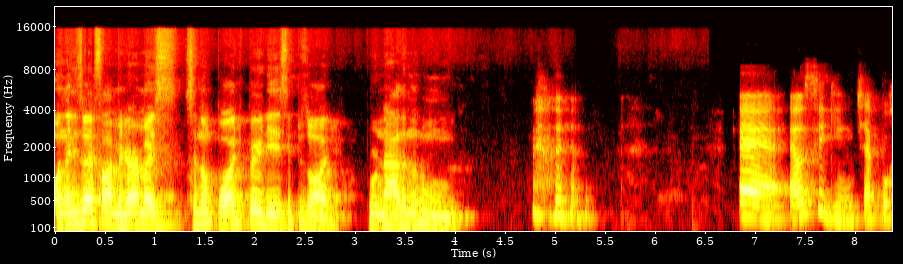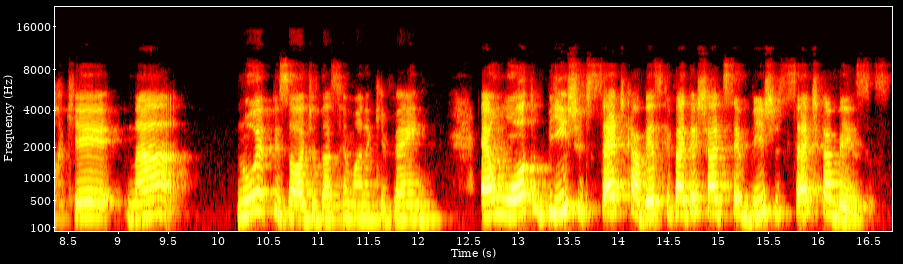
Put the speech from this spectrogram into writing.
a Annalisa vai falar melhor, mas você não pode perder esse episódio, por nada no mundo. É, é o seguinte, é porque na no episódio da semana que vem é um outro bicho de sete cabeças que vai deixar de ser bicho de sete cabeças.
